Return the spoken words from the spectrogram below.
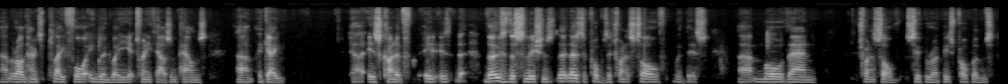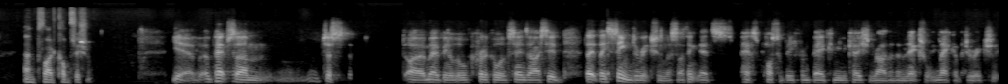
um, rather than having to play for England, where you get twenty thousand um, pounds a game, uh, is kind of is, those are the solutions. Those are the problems they're trying to solve with this, uh, more than trying to solve Super Rugby's problems and provide competition. Yeah, perhaps um, just I may have been a little critical of SANZAAR. I said they, they seem directionless. I think that's possibly from bad communication rather than an actual lack of direction.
